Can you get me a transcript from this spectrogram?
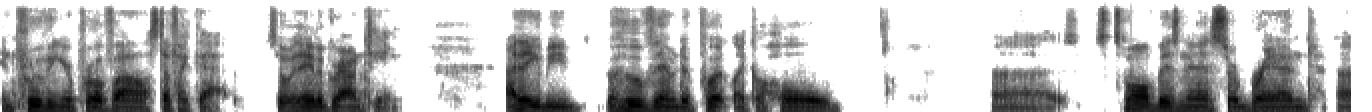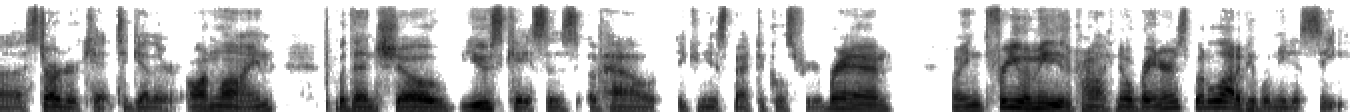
improving your profile, stuff like that. So they have a ground team. I think it'd be behoove them to put like a whole uh, small business or brand uh, starter kit together online, but then show use cases of how you can use spectacles for your brand. I mean, for you and me, these are kind of like no brainers, but a lot of people need to see.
